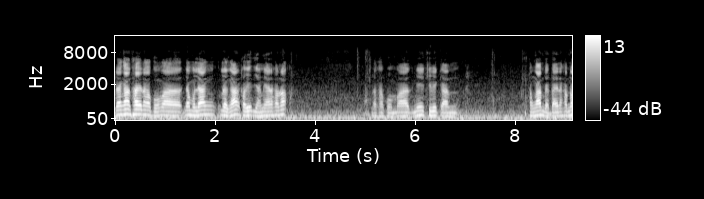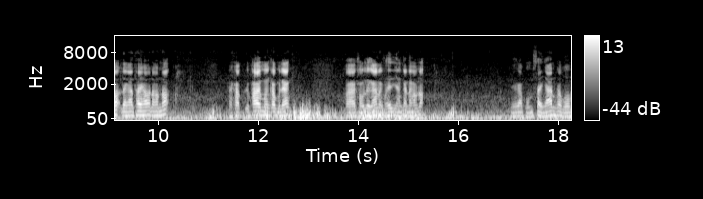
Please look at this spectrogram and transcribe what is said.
แรงงานไทยนะครับ ผมมาน้ำมือแรงเรื่องงานเขาห็นอย่างนี้นะครับเนาะนะครับผมมามีชีวิตการ ทำงานแบบใดนะครับเนาะแรงงานไทยเขานะครับเนาะนะครับเดี๋ยวพาไปเมืองครับมือแรงมาเขาเรื่องงานเขาเห็นอย่างกันนะครับเนาะนี่ครับผมใส่งานครับผม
